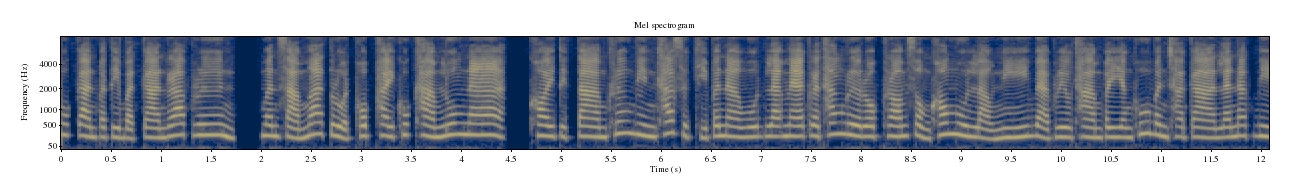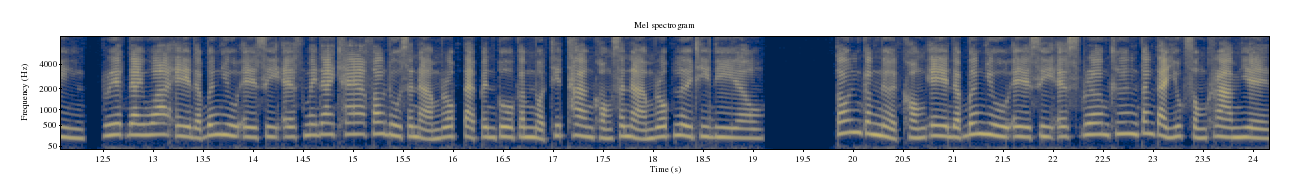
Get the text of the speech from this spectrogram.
ทุกการปฏิบัติการราบรื่น มันสามารถตรวจพบภัยคุกคามล่วงหน้า คอยติดตามเครื่องบินฆ่าศึกขีปนาวุธ และแม้กระทั่งเรือรบพร้อมส่งข้อมูลเหล่านี้แบบเรียลไทม์ไปยังผู้บัญชาการและนักบิน เรียกได้ว่า AWACS ไม่ได้แค่เฝ้าดูสนามรบแต่เป็นตัวกำหนดทิศทางของสนามรบเลยทีเดียว ต้นกำเนิดของ AWACS เริ่มขึ้นตั้งแต่ยุคสงครามเย็น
